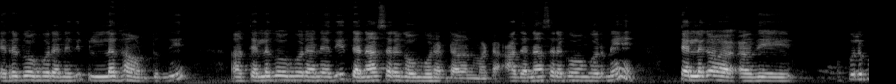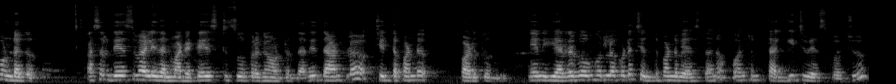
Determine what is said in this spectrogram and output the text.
ఎర్ర గోంగూర అనేది పిల్లగా ఉంటుంది. ఆ తెల్ల గోంగూర అనేది ధనాసర గోంగూర అంటాం అనమాట ఆ ధనాసర గోంగూరని తెల్లగా అది పులుపు ఉండదు. అసలు దేశవాళీది అనమాట టేస్ట్ సూపర్గా ఉంటుంది. అది దాంట్లో చింతపండు పడుతుంది. నేను ఎర్ర గోంగూరలో కూడా చింతపండు వేస్తాను. కొంచెం తగ్గించి వేసుకోవచ్చు.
